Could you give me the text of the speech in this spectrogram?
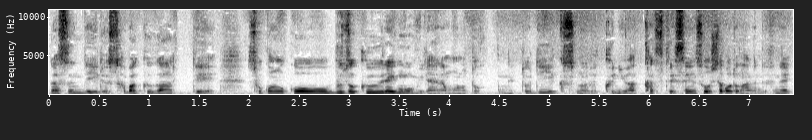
が住んでいる砂漠があってそこのこう部族連合みたいなものと、えっと、DX の国はかつて戦争したことがあるんですね。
